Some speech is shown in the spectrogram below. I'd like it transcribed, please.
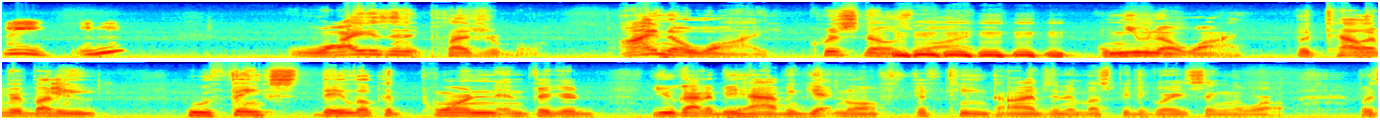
Mm-hmm. Why isn't it pleasurable? I know why. Chris knows why, and you know why. But tell everybody who thinks they look at porn and figured you got to be having getting off 15 times and it must be the greatest thing in the world. But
